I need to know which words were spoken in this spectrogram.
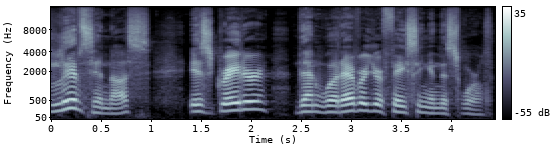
lives in us is greater than whatever you're facing in this world.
